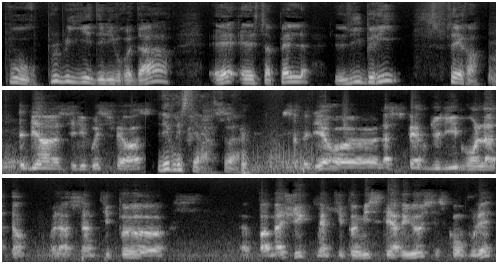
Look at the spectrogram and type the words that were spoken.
pour publier des livres d'art et elle s'appelle Libri Sphera. Eh bien, c'est Librisphera. Librisphera, ça, ça veut dire euh, la sphère du livre en latin. Voilà, c'est un petit peu euh, pas magique, mais un petit peu mystérieux, c'est ce qu'on voulait.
